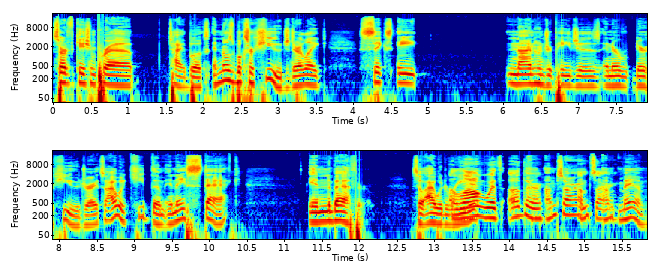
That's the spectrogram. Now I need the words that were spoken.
certification prep type books, and those books are huge. They're like six, eight, nine hundred pages, and they're they're huge, right? So I would keep them in a stack in the bathroom. So I would read Along it. with other, I'm sorry. I'm sorry. ma'am.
